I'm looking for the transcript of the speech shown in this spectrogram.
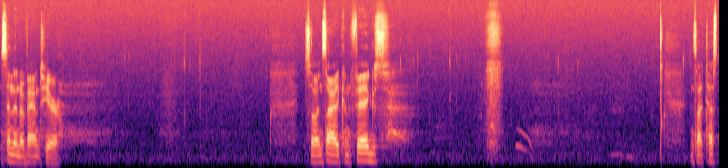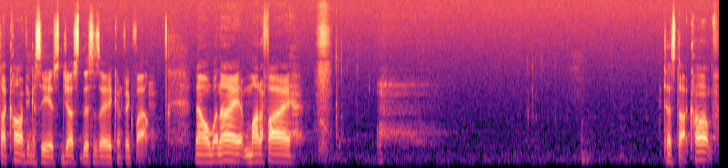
send an event here. So inside configs, inside test.conf, you can see it's just, this is a config file. Now, when I modify test.conf,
